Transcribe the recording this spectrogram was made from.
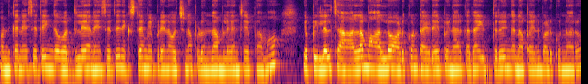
అందుకనేసి అయితే ఇంకా వద్దులే అనేసి అయితే నెక్స్ట్ టైం ఎప్పుడైనా వచ్చినప్పుడు ఉందాంలే అని చెప్పాము. ఇక పిల్లలు చాలా మాల్లో ఆడుకొని టైర్డ్ అయిపోయినారు కదా. ఇద్దరు ఇంకా నా పైన పడుకున్నారు.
